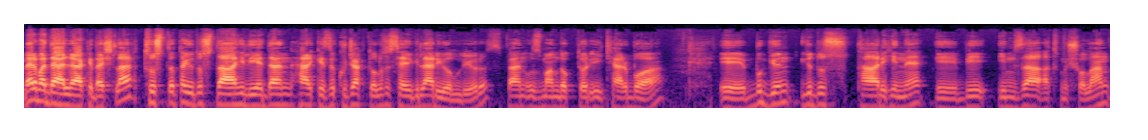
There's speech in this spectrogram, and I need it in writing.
Merhaba değerli arkadaşlar. TUS'ta Yudus Dahiliye'den herkese kucak dolusu sevgiler yolluyoruz. Ben uzman doktor İlker Boğa. Ee, bugün Yudus tarihine e, bir imza atmış olan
